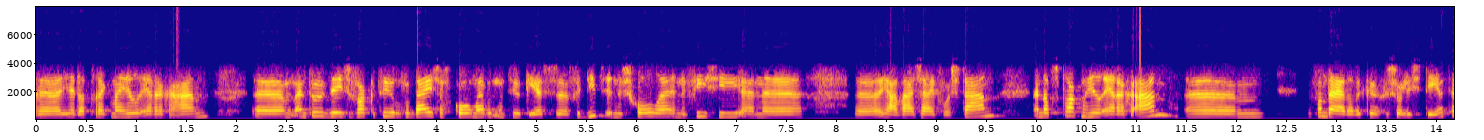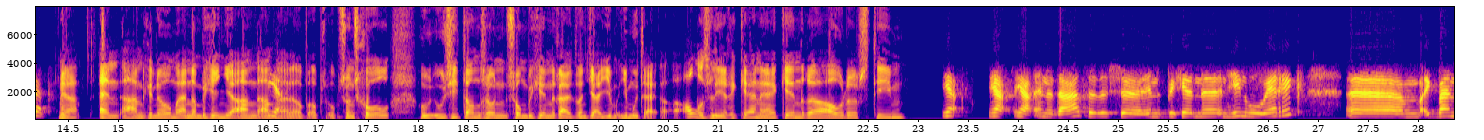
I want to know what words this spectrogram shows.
Uh, ja, dat trekt mij heel erg aan. Um, en toen ik deze vacature voorbij zag komen, heb ik natuurlijk eerst uh, verdiept in de school hè, en de visie en uh, ja, waar zij voor staan. En dat sprak me heel erg aan. Um, vandaar dat ik gesolliciteerd heb. Ja, en aangenomen. En dan begin je aan, aan ja. op, op, op zo'n school. Hoe, hoe ziet dan zo'n zo'n begin eruit? Want ja, je, je moet alles leren kennen, hè? Kinderen, ouders, team. Ja, ja, ja inderdaad. Het is in het begin een heleboel werk. Um, ik ben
